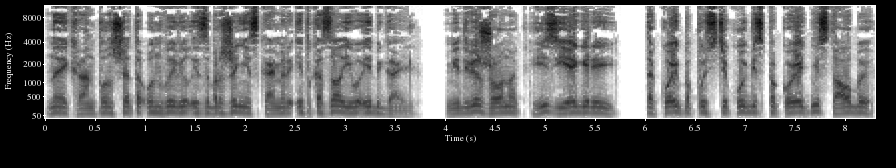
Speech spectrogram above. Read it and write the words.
На экран планшета он вывел изображение с камеры и показал его Эбигайль. «Медвежонок из егерей. Такой по пустяку беспокоить не стал бы.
